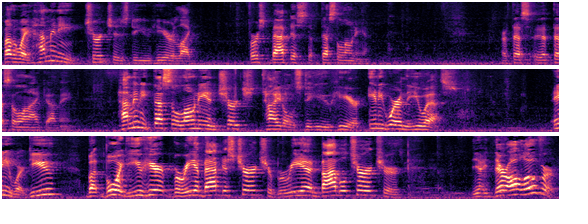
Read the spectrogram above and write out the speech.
By the way, how many churches do you hear like First Baptist of Thessalonica? Or Thess- uh, Thessalonica, I mean. How many Thessalonian church titles do you hear anywhere in the U.S.? Anywhere. Do you? But boy, do you hear Berea Baptist Church or Berea and Bible Church or they're all over.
